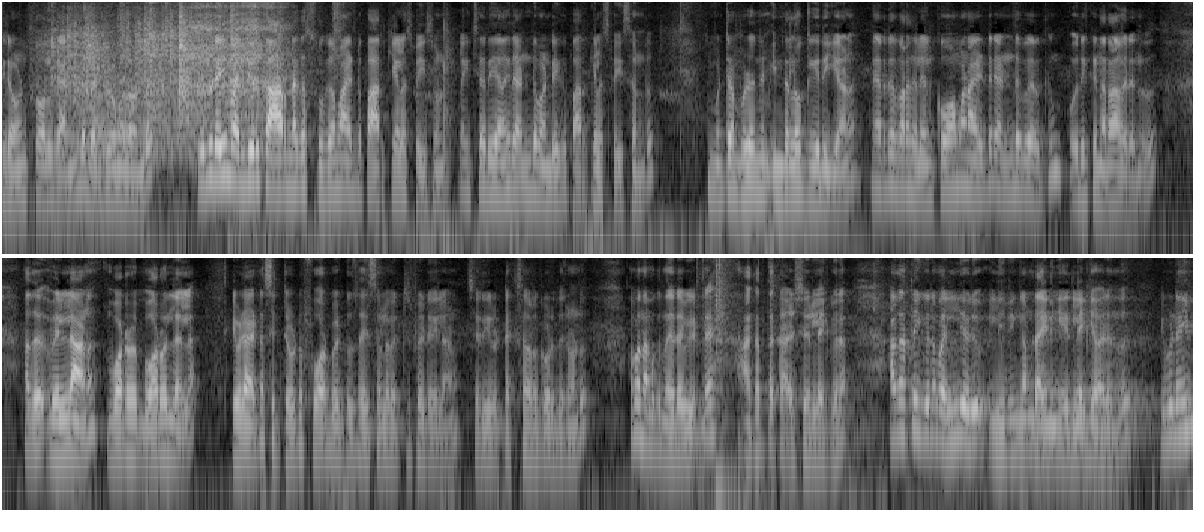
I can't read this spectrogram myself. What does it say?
ഗ്രൗണ്ട് ഫ്ലോറിൽ രണ്ട് ബെഡ്റൂമുകളുണ്ട് ഇവിടെയും വലിയൊരു കാറിനൊക്കെ സുഖമായിട്ട് പാർക്ക് ചെയ്യാൻ സ്പേസ് ഉണ്ട്. അല്ലെങ്കിൽ ചെറിയ ആണെങ്കിൽ രണ്ട് വണ്ടിക്ക് പാർക്ക് ചെയ്യാൻ സ്പേസ് ഉണ്ട്. മുറ്റം മുഴുവനും ഇന്റർലോക്ക് ചെയ്തിരിക്കുകയാണ്. നേരത്തെ പറഞ്ഞില്ല കോമൺ ആയിട്ട് രണ്ട് പേർക്കും ഒരു കിണറാണ് വരുന്നത്. അത് വെല്ലാണ് വാട്ടർ ബോർവെല്ലല്ല ഇവിടെ ആയിട്ട് sit out four by two സൈസുള്ള വെറ്റിഫൈഡ് ടൈലാണ് ചെറിയൊരു ടെക്സ് വർക്ക് കൊടുത്തിട്ടുണ്ട്. അപ്പോൾ നമുക്ക് നേരെ വീടിന്റെ അകത്തെ കാഴ്ചകളിലേക്ക് വരാം. അകത്തേക്ക് ഒരു വലിയൊരു ലിവിംഗ് കം ഡൈനിങ് ഏരിയയിലേക്ക് വരുന്നത്. ഇവിടെയും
